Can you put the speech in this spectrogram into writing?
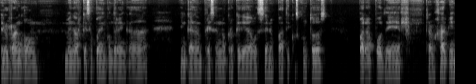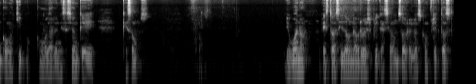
el rango menor que se puede encontrar en cada, en cada empresa, ¿no? Creo que debemos ser empáticos con todos para poder trabajar bien como equipo, como la organización que, que somos. Y bueno, esto ha sido una breve explicación sobre los conflictos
